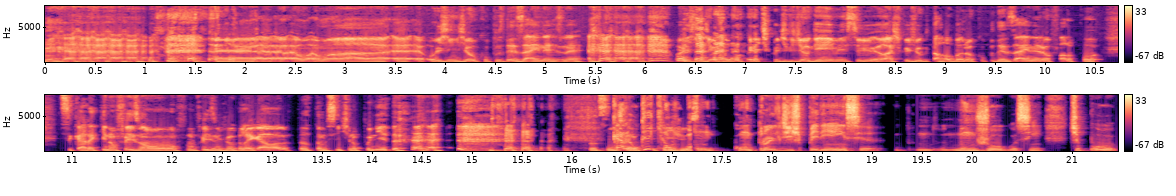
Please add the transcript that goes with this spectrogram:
É, é, é, é, uma. É, é, hoje em dia eu ocupo os designers, né? hoje em dia, eu, como crítico de videogames, eu acho que o jogo tá roubando, eu ocupo o designer. Eu falo, pô, esse cara aqui não fez um, não fez um jogo legal, eu tô me sentindo punido. sentindo cara, o que, que é um bom controle de experiência num jogo, assim? Tipo,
